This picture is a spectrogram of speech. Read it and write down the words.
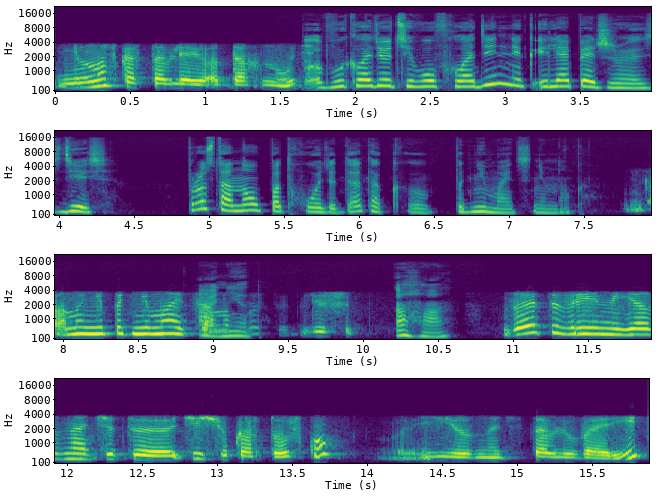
Немножко оставляю отдохнуть. Вы кладете его в холодильник или опять же здесь? Просто оно подходит, да, так э, поднимается немного? Оно не поднимается, а, оно нет. просто лежит. Ага. За это время я, значит, э, чищу картошку, ее, значит, ставлю варить,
